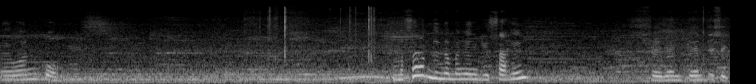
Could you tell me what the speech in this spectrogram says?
ewan ko. Masarap din naman yung gisahin. 726.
